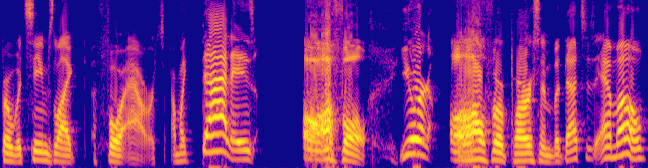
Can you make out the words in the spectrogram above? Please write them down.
for what seems like four hours. I'm like, that is awful. You're an awful person, but that's his MO.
